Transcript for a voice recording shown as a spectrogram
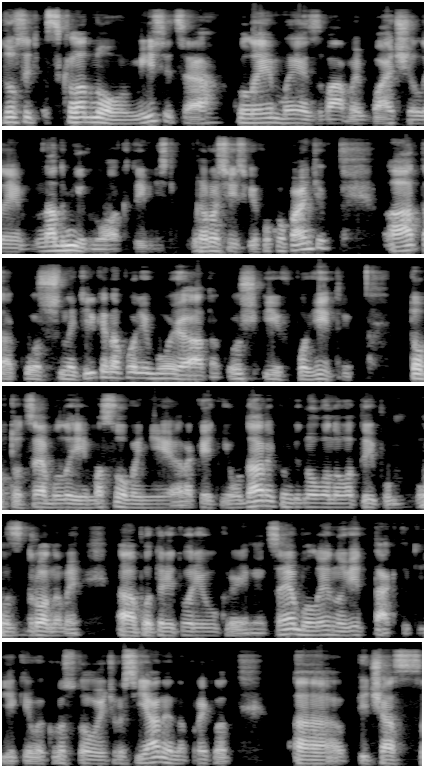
досить складного місяця, коли ми з вами бачили надмірну активність російських окупантів, а також не тільки на полі бою, а також і в повітрі. Тобто, це були масовані ракетні удари комбінованого типу з дронами по території України. Це були нові тактики, які використовують росіяни, наприклад, під час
